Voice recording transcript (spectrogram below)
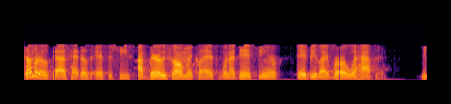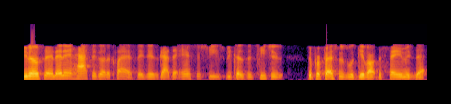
Some of those guys had those answer sheets. I barely saw them in class. When I did see them, they'd be like, "Bro, what happened?" You know what I'm saying? They didn't have to go to class. They just got the answer sheets because the teachers, the professors would give out the same exact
